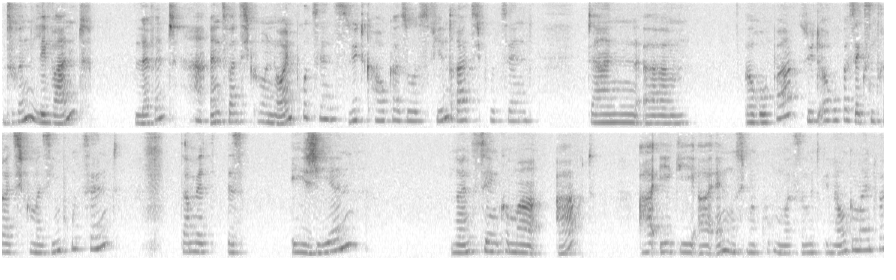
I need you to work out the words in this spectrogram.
drin, Levant, Levant, 21,9% Südkaukasus 34% dann ähm, Europa, Südeuropa 36,7 Prozent. Damit ist Aegean 19,8. A-E-G-A-N, muss ich mal gucken, was damit genau gemeint war.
